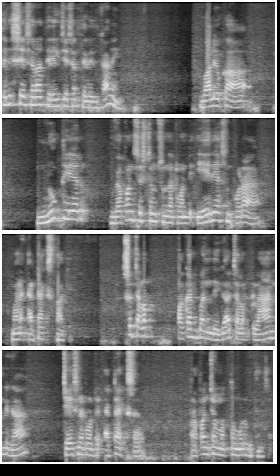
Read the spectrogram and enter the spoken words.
తెలిసి చేశారా తెలియచేశారా తెలియదు కానీ వాళ్ళ యొక్క న్యూక్లియర్ వెపన్ సిస్టమ్స్ ఉన్నటువంటి ఏరియాస్ని కూడా మన అటాక్స్ తాకి. సో చాలా పకడ్బందీగా చాలా ప్లాన్డ్గా చేసినటువంటి అటాక్స్ ప్రపంచం మొత్తం కూడా గుర్తించాం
